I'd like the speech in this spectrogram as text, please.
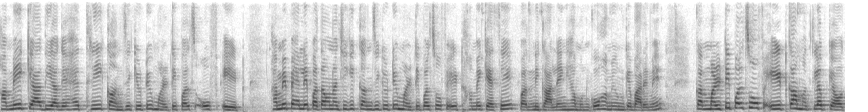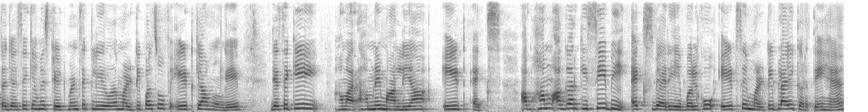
हमें क्या दिया गया है? Three consecutive multiples of eight हमें पहले पता होना चाहिए कि कंजिक्यूटिव मल्टीपल्स ऑफ़ एट हमें कैसे निकालेंगे हम उनको? हमें उनके बारे में मल्टीपल्स ऑफ़ एट का मतलब क्या होता है? जैसे कि हमें स्टेटमेंट से क्लियर हो रहा है मल्टीपल्स ऑफ़ एट क्या होंगे? जैसे कि हमारा हमने मान लिया एट एक्स अब हम अगर किसी भी एक्स वेरिएबल को एट से मल्टीप्लाई करते हैं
